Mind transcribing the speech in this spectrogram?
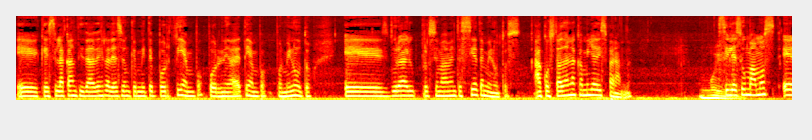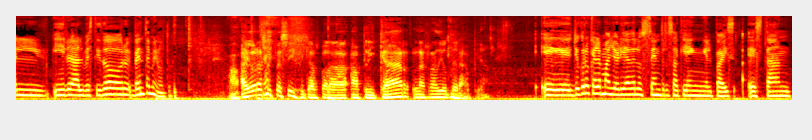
eh, que es la cantidad de radiación que emite por tiempo, por unidad de tiempo, por minuto, eh, dura aproximadamente 7 minutos, acostado en la camilla disparando. si le sumamos el ir al vestidor, 20 minutos. ¿Hay horas específicas para aplicar la radioterapia? Eh, yo creo que la mayoría de los centros aquí en el país están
